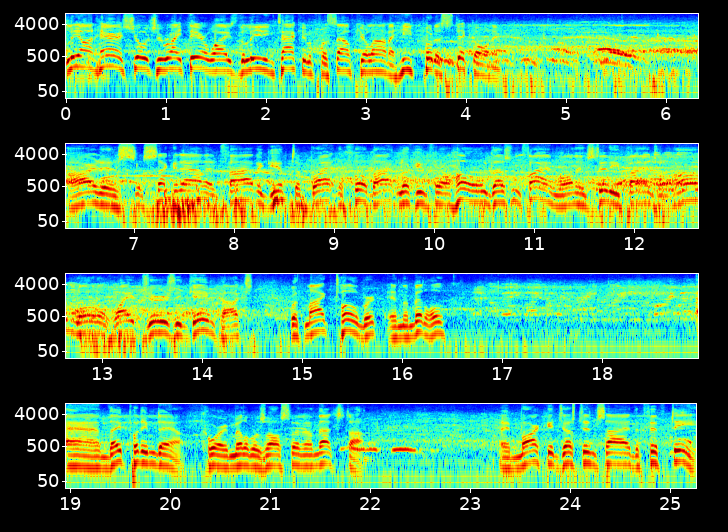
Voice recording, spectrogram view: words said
Leon Harris shows you right there why he's the leading tackler for South Carolina. He put a stick on him. All right, is second out at five. A gift to Bryant, the fullback, looking for a hole. Doesn't find one. Instead, he finds an armload of white jersey Gamecocks with Mike Tolbert in the middle. And they put him down. Corey Miller was also in on that stop. They mark it just inside the 15.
